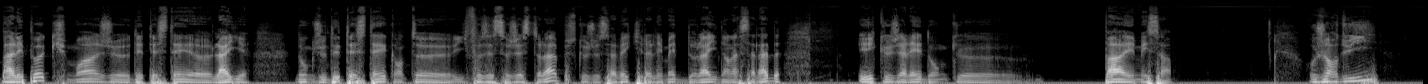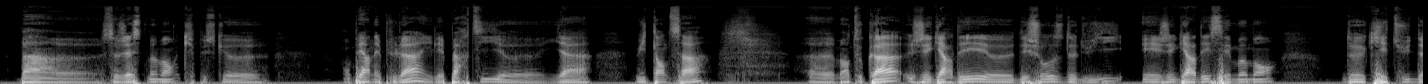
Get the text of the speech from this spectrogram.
bah à l'époque, moi, je détestais l'ail. Donc je détestais quand il faisait ce geste-là, puisque je savais qu'il allait mettre de l'ail dans la salade et que j'allais donc euh, pas aimer ça. Aujourd'hui, ben euh, ce geste me manque puisque mon père n'est plus là, il est parti euh, il y a huit ans de ça. mais en tout cas, j'ai gardé des choses de lui et j'ai gardé ces moments de quiétude.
